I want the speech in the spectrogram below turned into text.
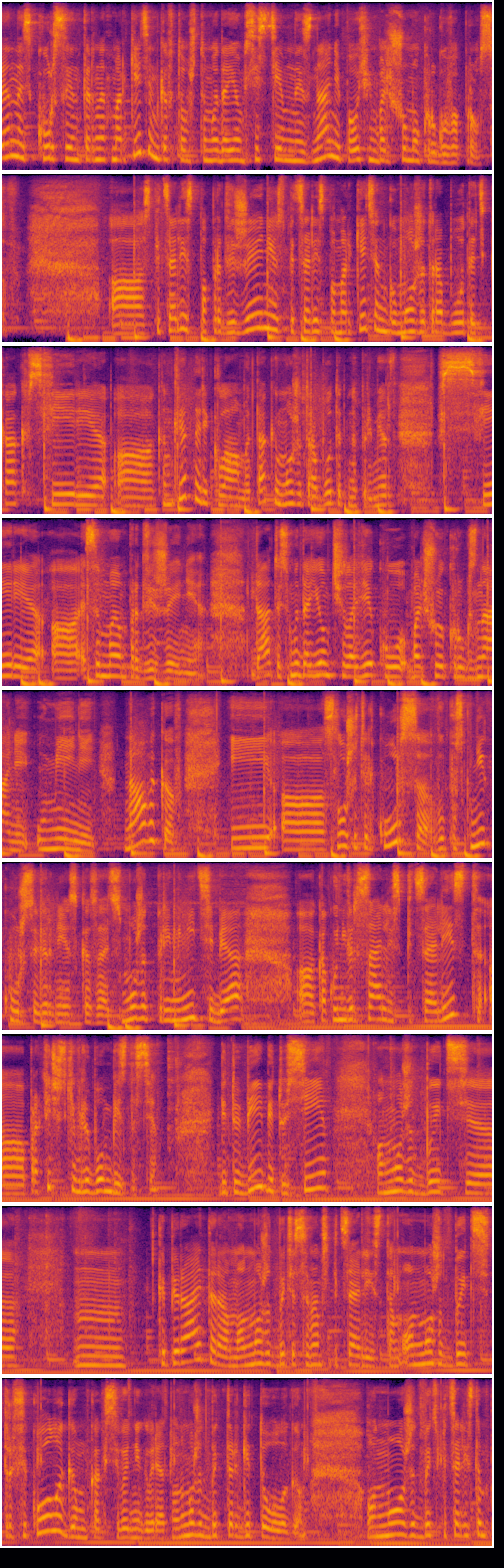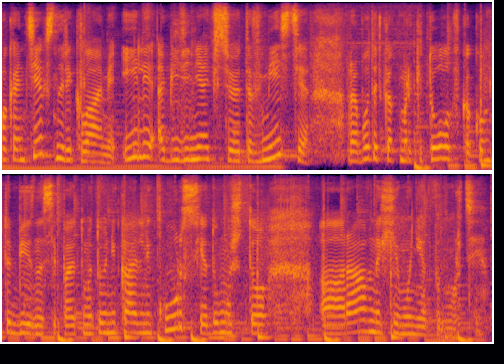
Ценность курса интернет-маркетинга в том, что мы даем системные знания по очень большому кругу вопросов. А, специалист по продвижению, специалист по маркетингу может работать как в сфере а, конкретной рекламы, так и может работать, например, в сфере SMM-продвижения. А, да? То есть мы даем человеку большой круг знаний, умений, навыков, и слушатель курса, выпускник курса, вернее сказать, сможет применить себя как универсальный специалист практически в любом бизнесе. B2B, B2C, он может быть э, копирайтером, он может быть SMM-специалистом, он может быть трафикологом, как сегодня говорят, он может быть таргетологом, он может быть специалистом по контекстной рекламе или объединять все это вместе, работать как маркетолог в каком-то бизнесе. Поэтому это уникальный курс. Я думаю, что а, равных ему нет в Удмуртии.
